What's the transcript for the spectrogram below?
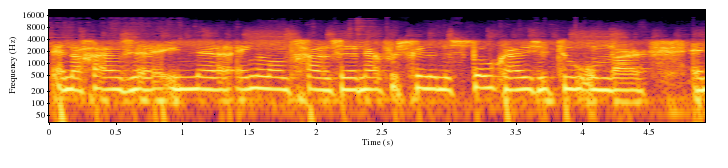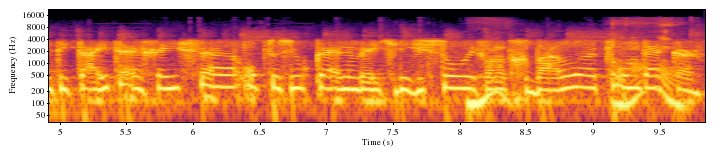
En dan gaan ze in eh, Engeland gaan ze naar verschillende spookhuizen toe... om daar entiteiten en geesten eh, op te zoeken... en een beetje de historie van het gebouw te ontdekken.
